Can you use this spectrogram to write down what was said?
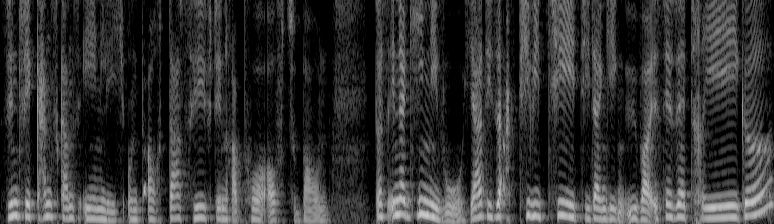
sind wir ganz, ganz ähnlich. Und auch das hilft, den Rapport aufzubauen. Das Energieniveau, ja, diese Aktivität, die dein Gegenüber, ist er sehr träge?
